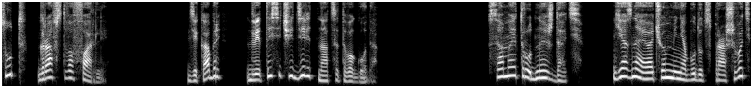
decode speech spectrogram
Суд графства Фарли. Декабрь 2019 года. Самое трудное — ждать. Я знаю, о чем меня будут спрашивать,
